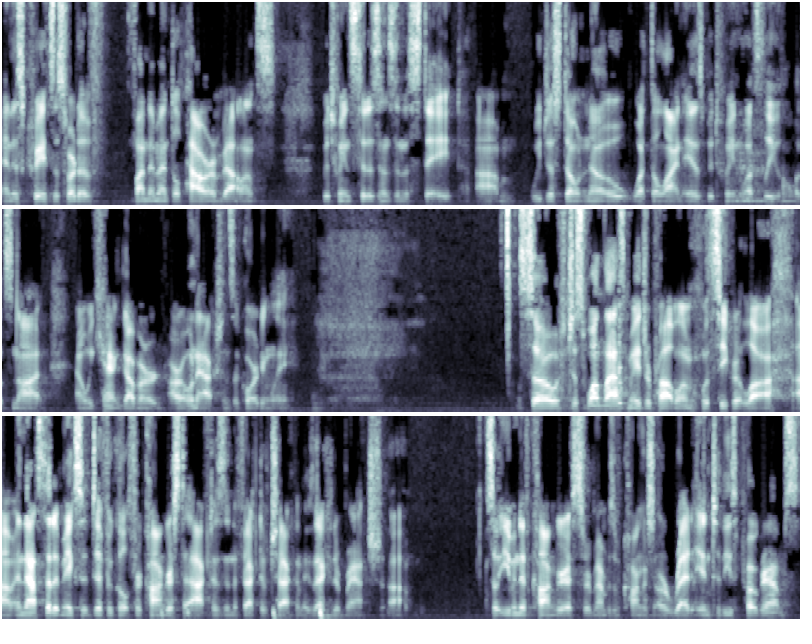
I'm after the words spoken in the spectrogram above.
And this creates a sort of fundamental power imbalance between citizens and the state. Um, we just don't know what the line is between what's legal and what's not, and we can't govern our own actions accordingly. So just one last major problem with secret law, um, and that's that it makes it difficult for Congress to act as an effective check on the executive branch. Um, so even if Congress or members of Congress are read into these programs,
